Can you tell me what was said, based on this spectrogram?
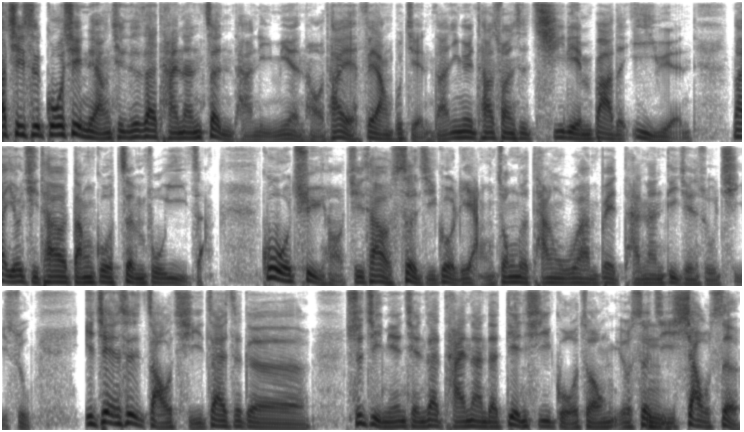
啊，其实郭信良其实，在台南政坛里面哈，他也非常不简单，因为他算是七连霸的议员。那尤其他又当过正副议长，过去哈，其实他有涉及过两宗的贪污案，被台南地检署起诉。一件是早期在这个十几年前，在台南的电西国中有涉及校舍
